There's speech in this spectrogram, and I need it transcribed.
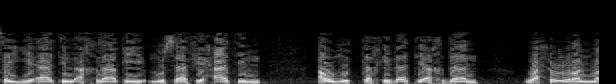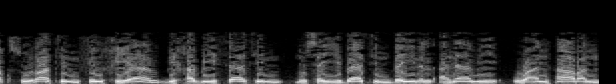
سيئات الأخلاق مسافحات أو متخذات أخدان وحورا مقصورات في الخيام بخبيثات مسيبات بين الأنام وأنهارا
